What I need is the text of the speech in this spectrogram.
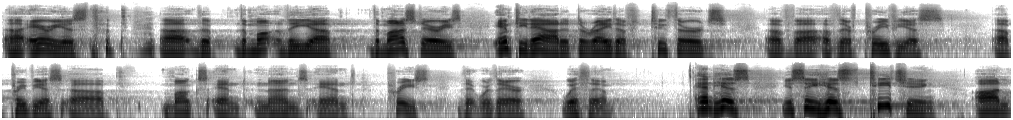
uh, areas, uh, the, the, the, uh, the monasteries emptied out at the rate of two thirds of, uh, of their previous uh, previous uh, monks and nuns and priests that were there with them. And his, you see, his teaching on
